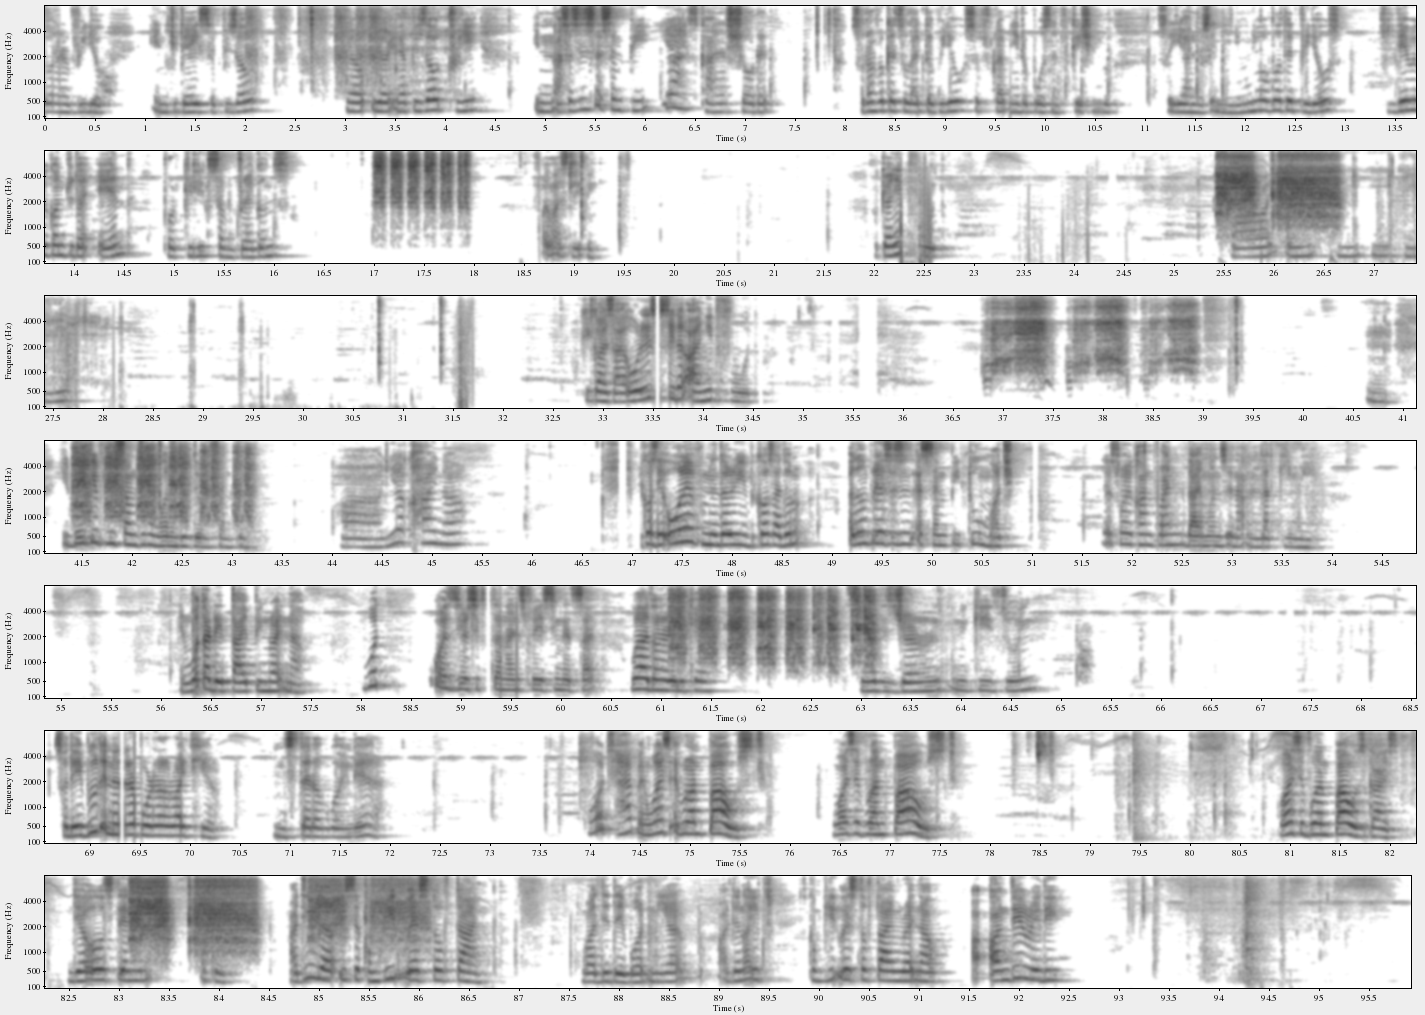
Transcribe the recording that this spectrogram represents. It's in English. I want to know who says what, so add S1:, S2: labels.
S1: to another video. In today's episode, we are, we are in episode 3 in Assassin's SMP. Yeah, it's kind of shorted. So don't forget to like the video, subscribe, and hit the post notification bell. So yeah, and any new new uploaded videos. So today we're going to the end for killing some dragons. Why am I sleeping? Okay, I need food. I Okay guys, I always say that I need food. Mm. If they give me something, I'm gonna give them something. Uh, yeah, kinda. Because they all have netherite. Because I don't, I don't play SMP too much. That's why I can't find diamonds and unlucky me. And what are they typing right now? What? Is your 69 is facing that side? Well, I don't really care. Let's see what Mickey is doing. So they built another portal right here instead of going there. What happened? Why is everyone paused? Why is everyone paused? Why is everyone paused, guys? They're all standing. Okay. I think there is a complete waste of time. Why did they bought me up? I don't know. It's complete waste of time right now. Aren't they ready?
